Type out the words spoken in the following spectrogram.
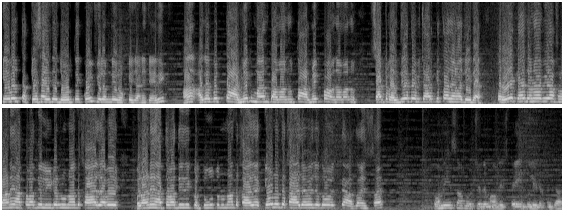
ਕੇਵਲ ਧੱਕੇਸ਼ਾਹੀ ਦੇ ਜ਼ੋਰ ਤੇ ਕੋਈ ਫਿਲਮ ਨਹੀਂ ਰੋਕੀ ਜਾਣੀ ਚਾਹੀਦੀ। ਹਾਂ, ਅਗਰ ਕੋਈ ਧਾਰਮਿਕ ਮਾਨਤਾਵਾਂ ਨੂੰ, ਧਾਰਮਿਕ ਭਾਵਨਾਵਾਂ ਨੂੰ ਸੱਟ ਵੱਜਦੀ ਹੈ ਤੇ ਵਿਚਾਰ ਕੀਤਾ ਜਾਣਾ ਚਾਹੀਦਾ ਪਰ ਇਹ ਕਹਿ ਦੇਣਾ ਵੀ ਆ ਫਲਾਣੇ ਅੱਤਵਾਦੀ ਲੀਡਰ ਨੂੰ ਨਾ ਦਿਖਾਇਆ ਜਾਵੇ ਫਲਾਣੇ ਅੱਤਵਾਦੀ ਦੀ ਕਰਤੂਤ ਨੂੰ ਨਾ ਦਿਖਾਇਆ ਜਾਵੇ ਕਿਉਂ ਨਾ ਦਿਖਾਇਆ ਜਾਵੇ ਜਦੋਂ ਇਤਿਹਾਸ ਦਾ ਹਿੱਸਾ ਹੈ? ਕੌਮੀ ਹਿੱਸਾ ਮੋਰਚੇ ਦੇ ਮਾਮਲੇ 'ਚ ਕਈ ਹਿੰਦੂ ਲੀਡਰ ਪੰਜਾਬ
